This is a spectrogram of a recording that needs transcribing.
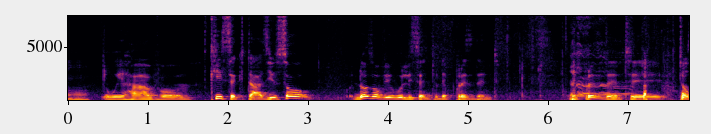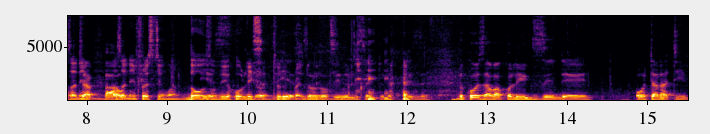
Mm. we have um, key sectors. You saw, those of you who listen to the president, the president uh, talked an, about. that's an interesting one. Those of you who listen to the president. those of you who listen to the president. Because our colleagues in the alternative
